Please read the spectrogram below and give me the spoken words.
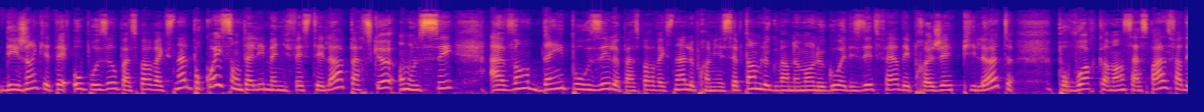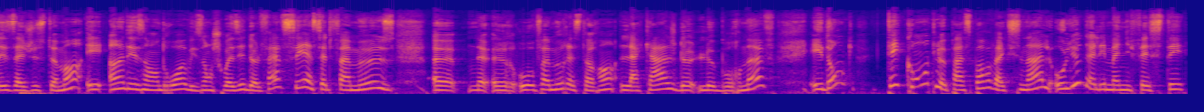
des gens qui étaient opposés au passeport vaccinal. Pourquoi ils sont allés manifester là? Parce que, on le sait, avant d'imposer le passeport vaccinal le 1er septembre, le gouvernement Legault a décidé de faire des projets pilotes pour voir comment ça se passe, faire des ajustements. Et un des endroits où ils ont choisi de le faire, c'est à cette fameuse, euh, euh, au fameux restaurant La Cage de Le Bourgneuf. Et donc, T'es contre le passeport vaccinal, au lieu d'aller manifester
